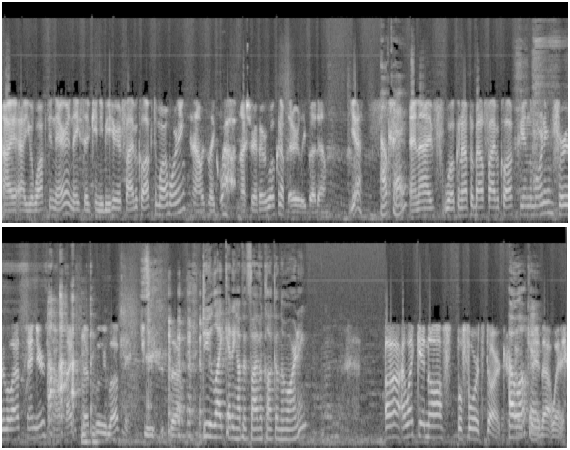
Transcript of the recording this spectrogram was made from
I, I walked in there and they said, "Can you be here at five o'clock tomorrow morning?" And I was like, "Wow, I'm not sure I've ever woken up that early, but um, yeah." Okay. And I've woken up about five o'clock in the morning for the last ten years now. And I just absolutely love cheese. It's, uh, Do you like getting up at 5 o'clock in the morning? Uh, I like getting off before it's dark. Oh, okay. Say that way.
